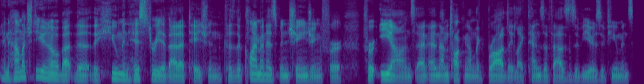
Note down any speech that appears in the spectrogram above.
And how much do you know about the the human history of adaptation? Because the climate has been changing for for eons, and, and I'm talking on like broadly, like tens of thousands of years of humans.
